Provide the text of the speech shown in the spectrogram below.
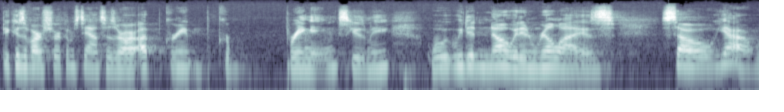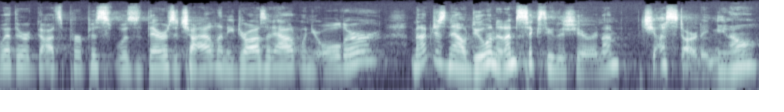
because of our circumstances or our upbringing, excuse me. We didn't know, we didn't realize. So, yeah, whether God's purpose was there as a child and He draws it out when you're older. I mean, I'm just now doing it. I'm 60 this year and I'm just starting, you know?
